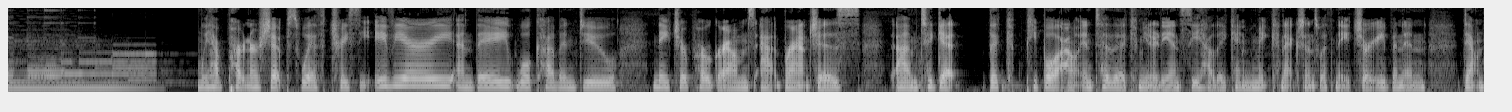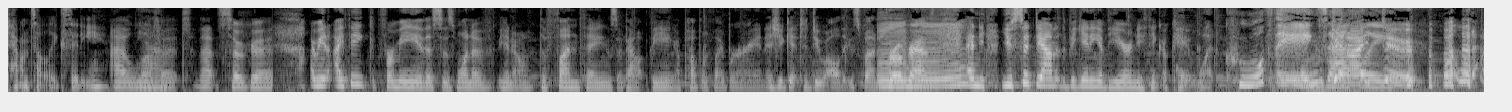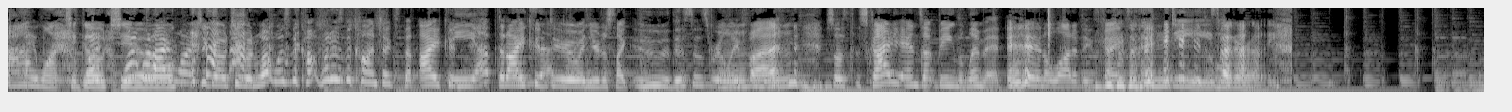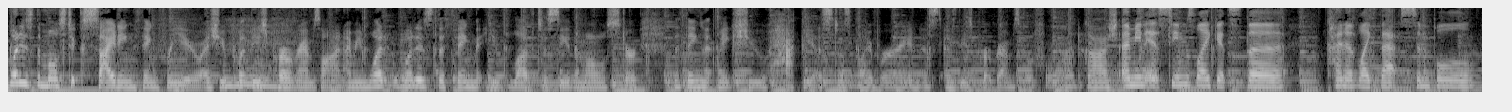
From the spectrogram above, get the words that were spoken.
We have partnerships with Tracy Aviary, and they will come and do nature programs at branches um, to get the people out into the community and see how they can make connections with nature, even in downtown Salt Lake City. I love Yeah. it. That's so good. I mean, I think for me, this is one of you know the fun things about being a public librarian is you get to do all these fun programs, and you sit down at the beginning of the year and you think, okay, what cool things Exactly. can I do? what would I want to go what, to? what would I want to go to, and what was the con- what is the context that I could Yep, that I could do? Mm-hmm. And you're just like, ooh, this is really fun. So the sky ends up being the limit in a lot of these kinds of things. Indeed. Literally. what is the most exciting thing for you as you put Mm. these programs on? I mean, what what is the thing that you love to see the most, or the thing that makes you happiest as a librarian as, as these programs go forward? Gosh, I mean, it seems like it's the kind of like that simple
